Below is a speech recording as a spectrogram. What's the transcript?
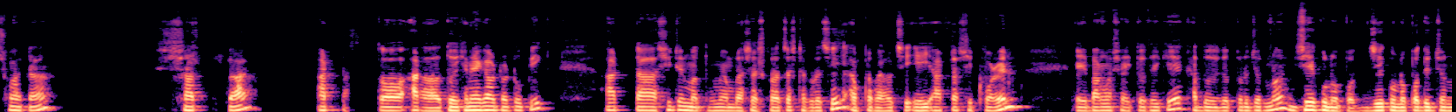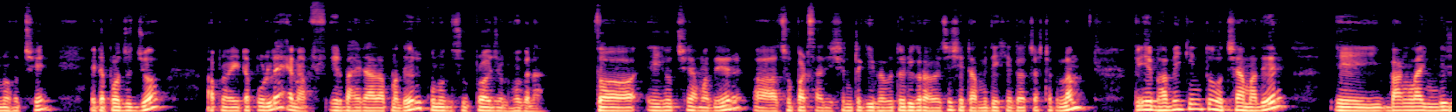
ছয়টা, সাতটা, আটটা। তো তো এখানে এগারোটা টপিক আটটা শিটের মাধ্যমে আমরা শেষ করার চেষ্টা করেছি। আপনারা হচ্ছে এই আটটা শিট পড়েন এই বাংলা সাহিত্য থেকে খাদ্য অধিদপ্তরের জন্য যে কোনো পদ যে কোনো পদের জন্য হচ্ছে এটা প্রযোজ্য। আপনারা এটা পড়লে এনাফ এর বাইরে আর আপনাদের কোনো কিছু প্রয়োজন হবে না। তো এই হচ্ছে আমাদের সুপার সাজেশনটা কীভাবে তৈরি করা হয়েছে সেটা আমি দেখিয়ে দেওয়ার চেষ্টা করলাম। তো এভাবেই কিন্তু হচ্ছে আমাদের এই বাংলা ইংলিশ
